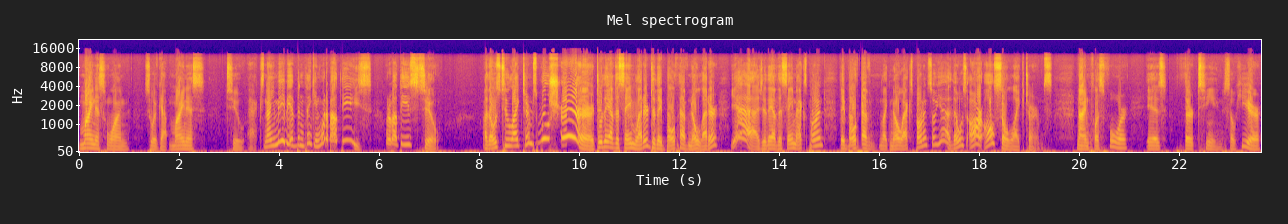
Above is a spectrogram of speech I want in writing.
minus 1, so we've got minus 2x. Now you maybe have been thinking, what about these? What about these two? Are those two like terms? Well, sure. Do they have the same letter? Do they both have no letter? Yeah. Do they have the same exponent? They both have like no exponent. So yeah, those are also like terms. 9 plus 4 is 13. So here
